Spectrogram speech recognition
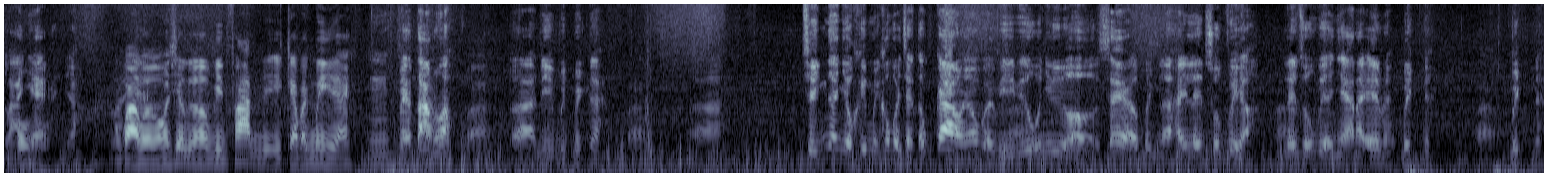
lái Ồ. nhẹ nhỉ Hôm qua vừa có chiếc ờ, VinFast bị kẹp bánh mì đấy anh. ừ, VF8 đúng không Vâng. à, đi bịch bịch này Vâng. Đó. chính là nhiều khi mình không phải chạy tốc cao nhá bởi vì ví dụ như ở xe ở mình là hay lên xuống vỉa lên xuống vỉa nhẹ này êm này bịch này Vâng. bịch này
